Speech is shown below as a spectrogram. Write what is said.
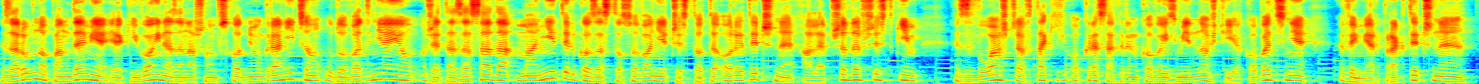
Zarówno pandemia, jak i wojna za naszą wschodnią granicą udowadniają, że ta zasada ma nie tylko zastosowanie czysto teoretyczne, ale przede wszystkim, zwłaszcza w takich okresach rynkowej zmienności jak obecnie, wymiar praktyczny.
